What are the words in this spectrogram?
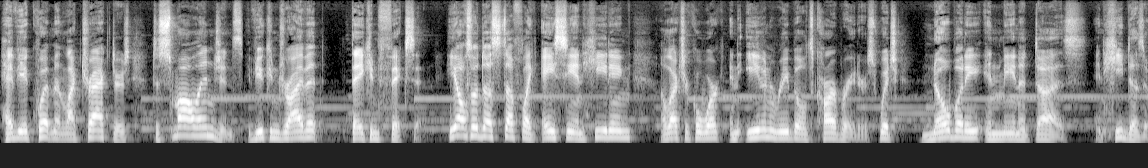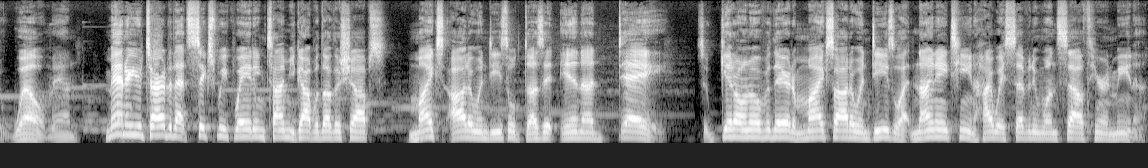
heavy equipment like tractors to small engines. If you can drive it, they can fix it. He also does stuff like AC and heating, electrical work, and even rebuilds carburetors, which nobody in Mena does. And he does it well, man. Man, are you tired of that six week waiting time you got with other shops? Mike's Auto and Diesel does it in a day. So get on over there to Mike's Auto and Diesel at 918 Highway 71 South here in Mena.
